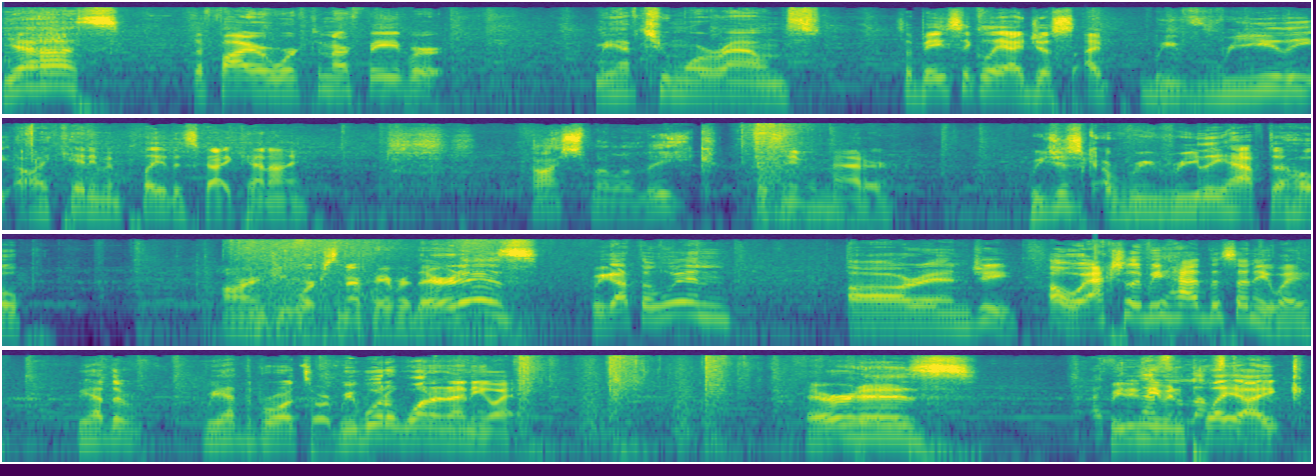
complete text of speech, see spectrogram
yes, the fire worked in our favor. We have two more rounds. So basically, I just, I, we really, oh, I can't even play this guy, can I? I smell a leak. Doesn't even matter. We just, we really have to hope RNG works in our favor. There it is. We got the win. RNG. Oh, actually, we had this anyway. We had the, we had the broadsword. We would have won it anyway. There it is. I We didn't even play Eyck.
